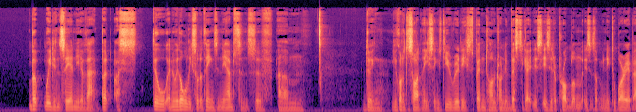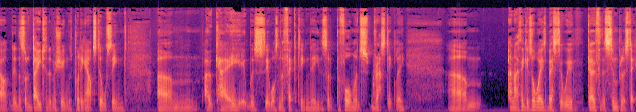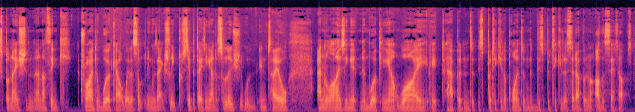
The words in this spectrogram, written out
but we didn't see any of that. But I still, and with all these sort of things, in the absence of um, doing, you've got to decide on these things. Do you really spend time trying to investigate this? Is it a problem? Is it something you need to worry about? The, the sort of data the machine was putting out still seemed um, okay. It was, it wasn't affecting the, the sort of performance drastically. Um, and I think it's always best that we go for the simplest explanation. And I think trying to work out whether something was actually precipitating out of solution would entail analysing it and then working out why it happened at this particular point and with this particular setup and other setups.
